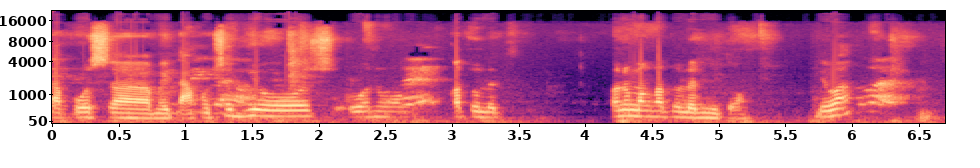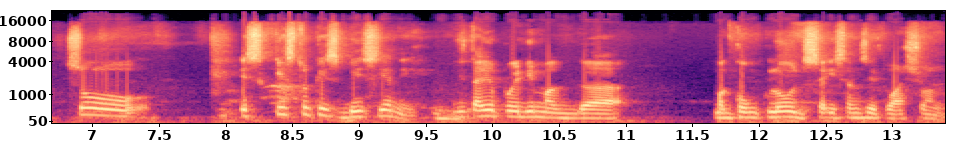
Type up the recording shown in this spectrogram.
tapos ah, may takot sa Diyos, o ano katulad, ano mang katulad nito. Di ba? So, is case to case base yan eh. Hindi tayo pwede mag, ah, mag-conclude sa isang sitwasyon.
